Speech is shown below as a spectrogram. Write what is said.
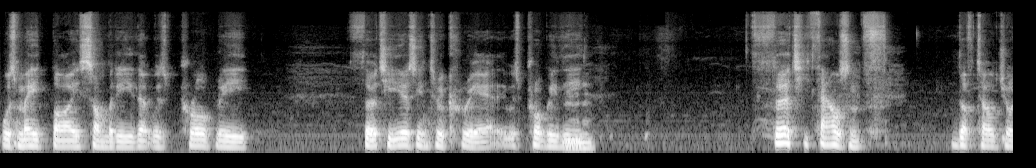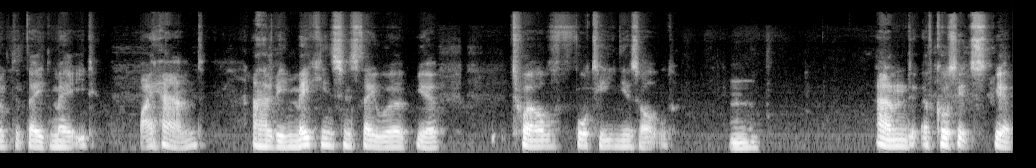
was made by somebody that was probably 30 years into a career. It was probably the Mhm. 30,000th dovetail joint that they'd made by hand and had been making since they were you know, 12, 14 years old. Mhm. And of course, it's, yeah,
